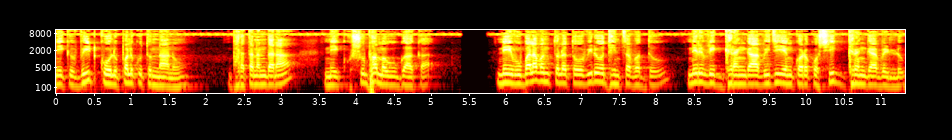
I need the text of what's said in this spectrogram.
నీకు వీడ్కోలు పలుకుతున్నాను. భరతనందన నీకు శుభమవుగాక నీవు బలవంతులతో విరోధించవద్దు. నిర్విఘ్రంగా విజయం కొరకు శీఘ్రంగా వెళ్ళు.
